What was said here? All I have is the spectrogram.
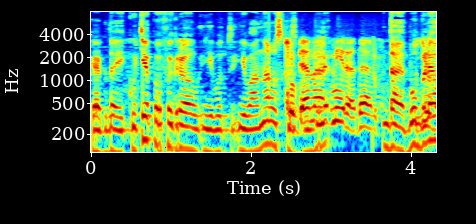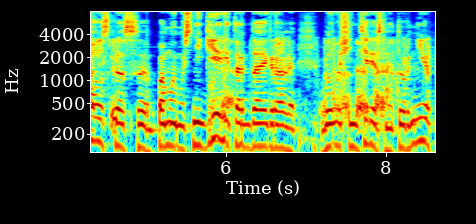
когда и Кутепов играл, и вот Иванаускас. Чемпионат Бубля... мира, да. Да, Бубляускас, по-моему, с Нигерией да. тогда играли. Был да, очень да, интересный да. турнир.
